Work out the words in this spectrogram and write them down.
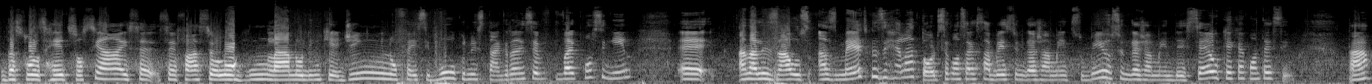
das suas redes sociais. Você faz seu login lá no LinkedIn, no Facebook, no Instagram, e você vai conseguindo é, analisar os, as métricas e relatórios. Você consegue saber se o engajamento subiu, se o engajamento desceu, o que, que aconteceu. Tá?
